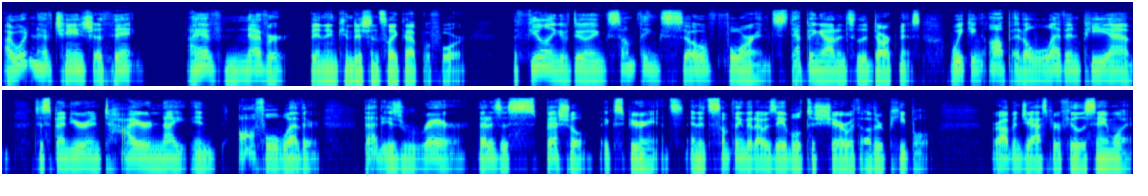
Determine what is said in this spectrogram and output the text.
I wouldn't have changed a thing. I have never been in conditions like that before. The feeling of doing something so foreign, stepping out into the darkness, waking up at 11 p.m. to spend your entire night in awful weather, that is rare. That is a special experience. And it's something that I was able to share with other people. Rob and Jasper feel the same way.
